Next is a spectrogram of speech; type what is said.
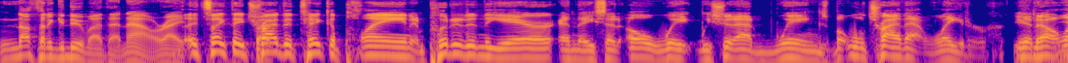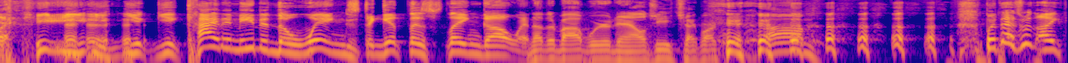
nothing I can do about that now, right? It's like they tried but, to take a plane and put it in the air, and they said, "Oh, wait, we should add wings, but we'll try that later." You know, yeah. like you, you, you, you kind of needed the wings to get this thing going. Another Bob weird analogy. Check mark. Um, but that's what like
